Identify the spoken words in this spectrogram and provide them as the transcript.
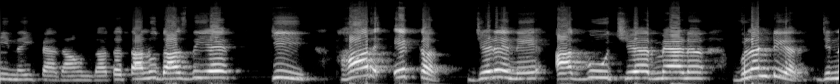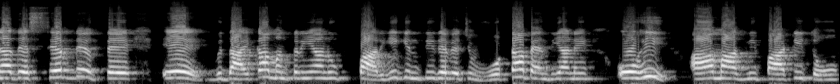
ਹੀ ਨਹੀਂ ਪੈਦਾ ਹੁੰਦਾ। ਤਾਂ ਤੁਹਾਨੂੰ ਦੱਸ ਦਈਏ ਕਿ ਹਰ ਇੱਕ ਜਿਹੜੇ ਨੇ ਆਗੂ, ਚੇਅਰਮੈਨ, ਵਲੰਟੀਅਰ, ਜਿਨ੍ਹਾਂ ਦੇ ਸਿਰ ਦੇ ਉੱਤੇ ਇਹ ਵਿਧਾਇਕਾਂ ਮੰਤਰੀਆਂ ਨੂੰ ਭਾਰੀ ਗਿਣਤੀ ਦੇ ਵਿੱਚ ਵੋਟਾਂ ਪੈਂਦੀਆਂ ਨੇ, ਉਹੀ ਆਮ ਆਦਮੀ ਪਾਰਟੀ ਤੋਂ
